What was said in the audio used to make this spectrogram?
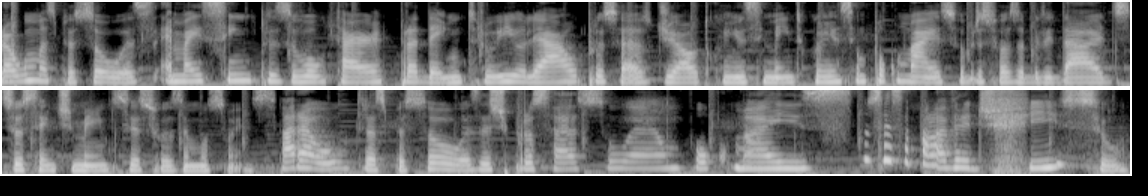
Para algumas pessoas é mais simples voltar para dentro e olhar o processo de autoconhecimento, conhecer um pouco mais sobre suas habilidades, seus sentimentos e as suas emoções. Para outras pessoas, este processo é um pouco mais, não sei se a palavra é difícil,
